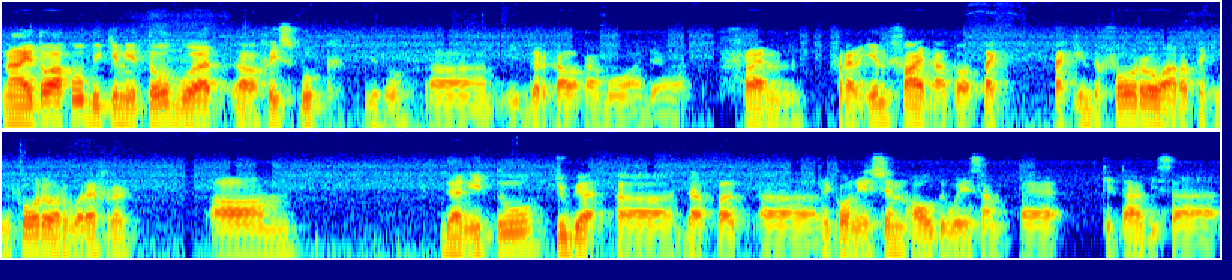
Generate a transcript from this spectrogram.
Nah, itu aku bikin itu buat uh, Facebook gitu. Uh, either kalau kamu ada friend friend invite atau tag tag in the photo atau taking photo or whatever. Um, dan itu juga uh, dapat uh, recognition all the way sampai kita bisa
